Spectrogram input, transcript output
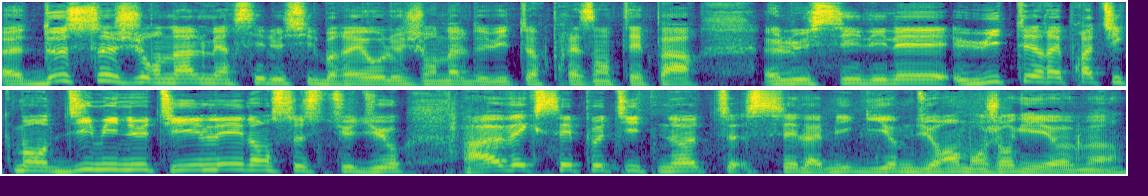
euh, de ce journal. Merci Lucille Bréau, le journal de 8 heures présenté par Lucille. Il est 8 heures et pratiquement 10 minutes. Il est dans ce studio avec ses petites notes. C'est l'ami Guillaume Durand. Bonjour Guillaume.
